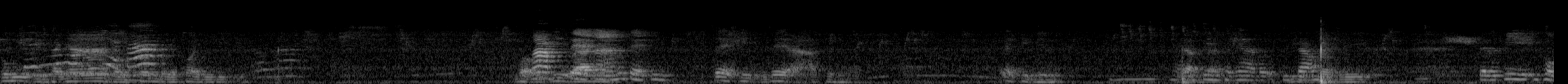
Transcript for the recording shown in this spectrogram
ก็มีเป็นพญาแต่คนเดี๋ยวคอยดีๆบอกมาที่เสร็ว่าจอะไม่เสร็จกินแท้กินแท้อาบเป็นไงแท้กินนี่อยากเป็นพญาโดยสีดีเจ้าดีแต่ละพี่โผล่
